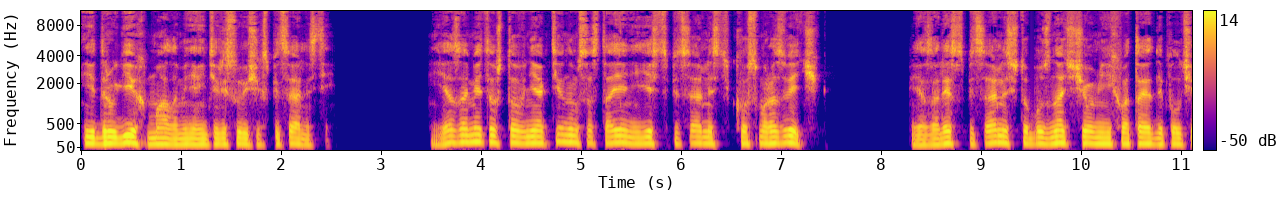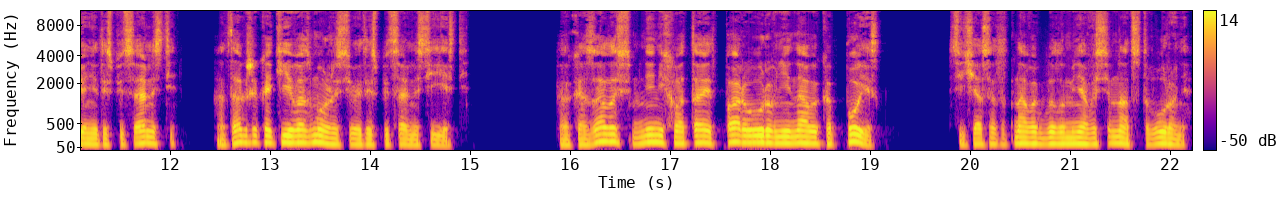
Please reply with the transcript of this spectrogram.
и других мало меня интересующих специальностей. Я заметил, что в неактивном состоянии есть специальность косморазведчик. Я залез в специальность, чтобы узнать, чего мне не хватает для получения этой специальности, а также какие возможности у этой специальности есть. Оказалось, мне не хватает пары уровней навыка «Поиск». Сейчас этот навык был у меня 18 уровня.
